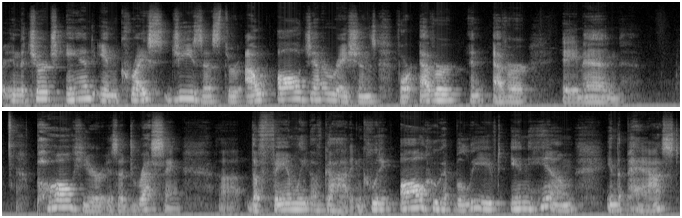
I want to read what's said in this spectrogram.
in the church and in Christ Jesus throughout all generations forever and ever. Amen. Paul here is addressing uh, the family of God, including all who have believed in him in the past,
